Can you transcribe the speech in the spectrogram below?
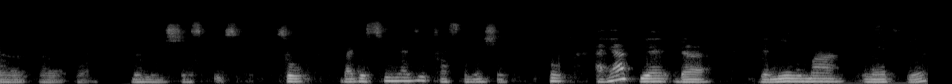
uh, uh, uh, space. So by the similarity transformation, so I have here the the minimal length here,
